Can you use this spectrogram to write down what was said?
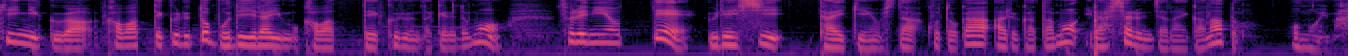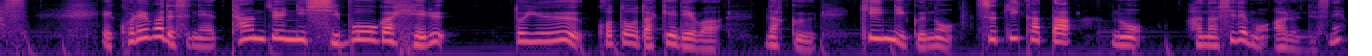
筋肉が変わってくるとボディラインも変わってくるんだけれどもそれによって嬉しい体験をしたことがある方もいらっしゃるんじゃないかなと思います。えこれはですね単純に脂肪が減るということだけではなく筋肉のつき方の話でもあるんですね。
